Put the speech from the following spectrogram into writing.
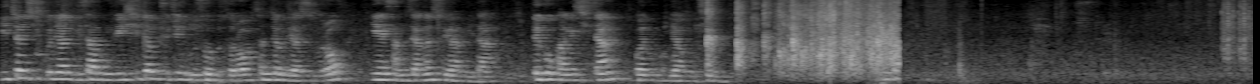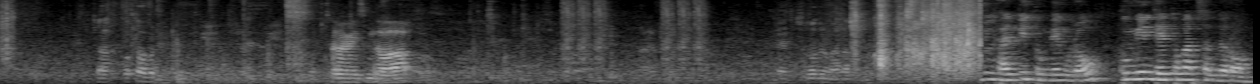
2019년 이사분기 시정추진 우소부서로 선정되었으므로 이에 상장을 수여합니다. 대구광역시장 권영진 자, 꽃다발. 촬영하겠습니다. 네, 수고들 많았습니다. 주 달빛 동맹으로 국민 대통합 선도로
